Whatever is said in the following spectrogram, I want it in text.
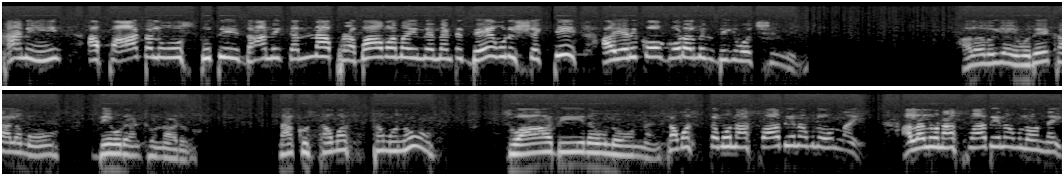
కానీ ఆ పాటలు స్థుతి దానికన్నా ప్రభావమైంది ఏంటంటే దేవుని శక్తి ఆ ఎరుకో గోడల మీద దిగి వచ్చింది. అలలుయ ఉదయ కాలము దేవుడు అంటున్నాడు. నాకు సమస్తమును స్వాధీనంలో ఉన్నాయి. సమస్తము నా స్వాధీనంలో ఉన్నాయి. అలలు నా స్వాధీనంలో ఉన్నాయి.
